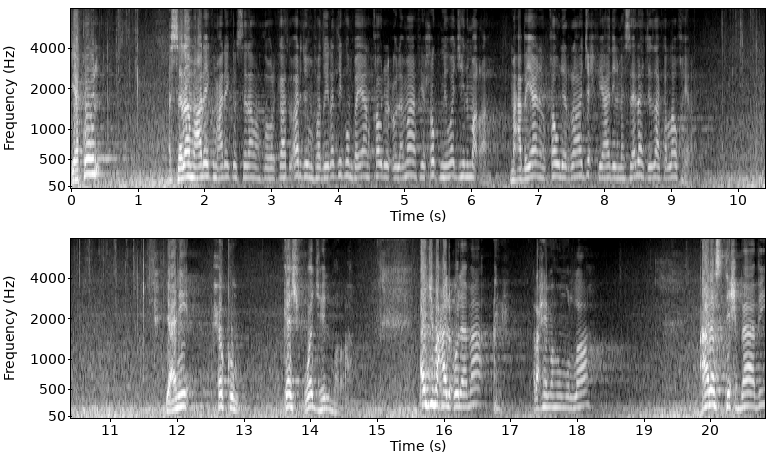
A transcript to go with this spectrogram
يقول السلام عليكم وعليكم السلام ورحمة الله وبركاته. أرجو من فضيلتكم بيان قول العلماء في حكم وجه المرأة مع بيان القول الراجح في هذه المسألة. جزاك الله خيرا. يعني حكم كشف وجه المرأة. أجمع العلماء رحمهم الله على استحباب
